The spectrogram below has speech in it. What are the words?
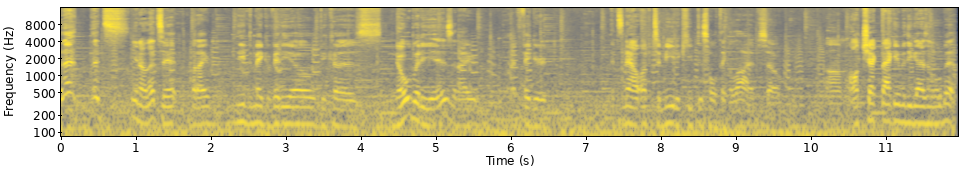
But that that's you know that's it. But I need to make a video because nobody is, and I I figured it's now up to me to keep this whole thing alive. So um, I'll check back in with you guys in a little bit.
